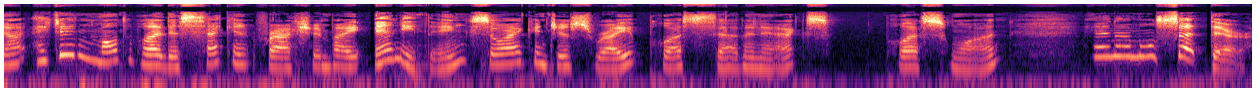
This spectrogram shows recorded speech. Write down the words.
Now I didn't multiply the second fraction by anything, so I can just write plus 7x plus 1, and I'm all set there.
